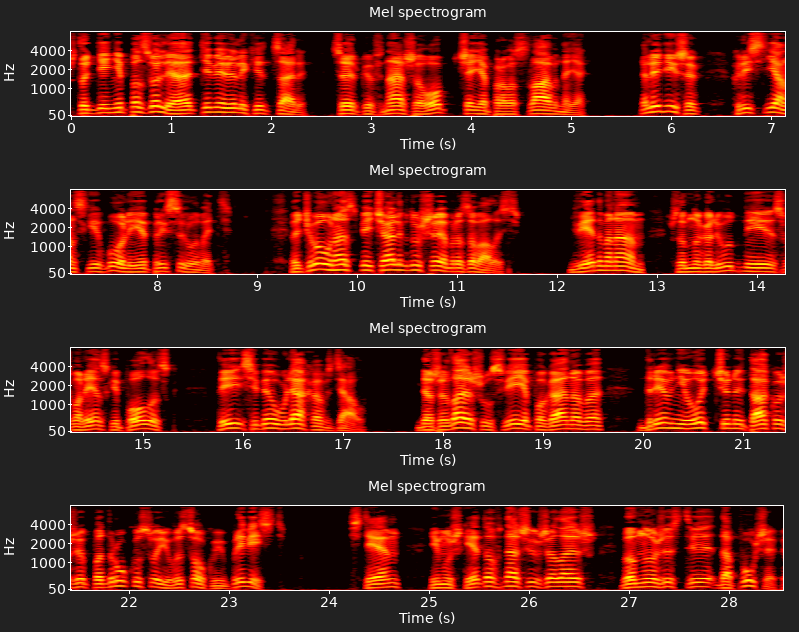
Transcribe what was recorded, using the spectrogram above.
что где не позволяет тебе, великий царь, церковь наша общая православная, людишек христианских более присылывать. Отчего у нас печаль в душе образовалась? Ведомо нам, что многолюдный Смоленский Полоск ты себе у ляха взял. Да желаешь у Свея Поганова древние отчины так уже под руку свою высокую привесть. С тем и мушкетов наших желаешь во множестве да пушек.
